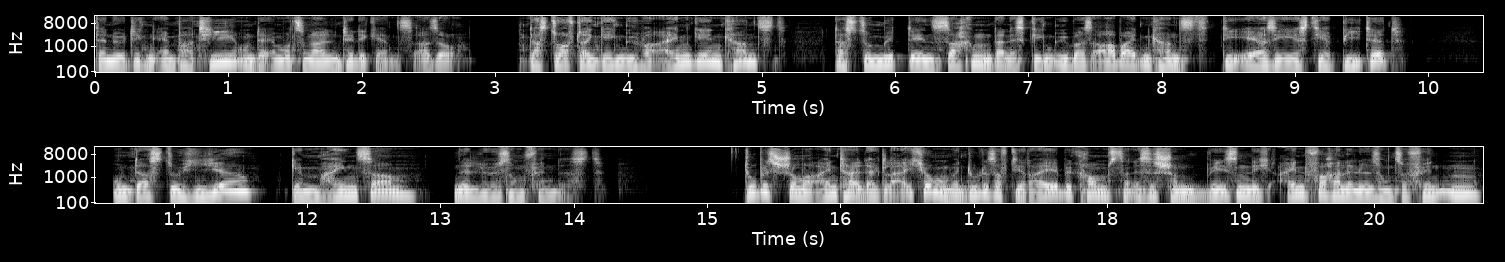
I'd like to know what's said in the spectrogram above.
der nötigen Empathie und der emotionalen Intelligenz. Also, dass du auf dein Gegenüber eingehen kannst, dass du mit den Sachen deines Gegenübers arbeiten kannst, die er sie es dir bietet und dass du hier gemeinsam eine Lösung findest. Du bist schon mal ein Teil der Gleichung. Wenn du das auf die Reihe bekommst, dann ist es schon wesentlich einfacher, eine Lösung zu finden,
